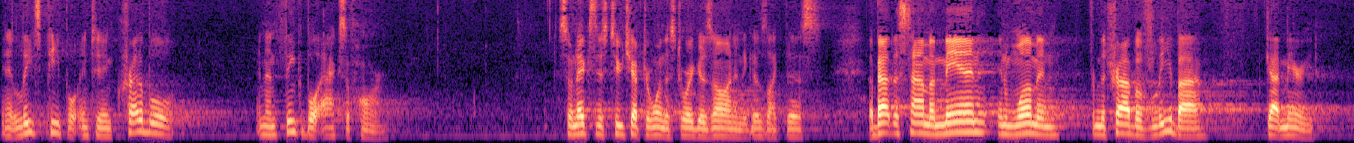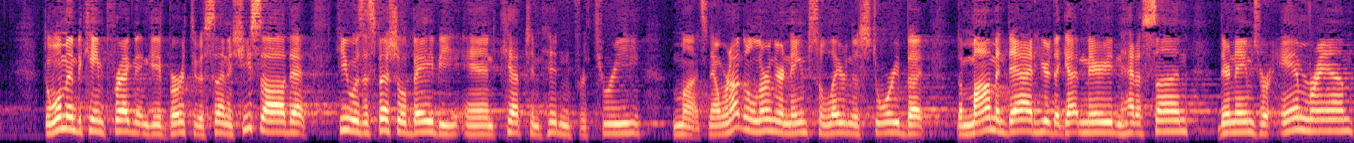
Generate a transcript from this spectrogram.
and it leads people into incredible and unthinkable acts of harm. So in Exodus 2, chapter 1, the story goes on, and it goes like this. About this time, a man and woman from the tribe of Levi got married. The woman became pregnant and gave birth to a son, and she saw that he was a special baby and kept him hidden for three months. Now, we're not going to learn their names till later in the story, but the mom and dad here that got married and had a son, their names were Amram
